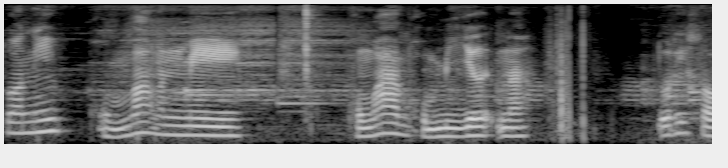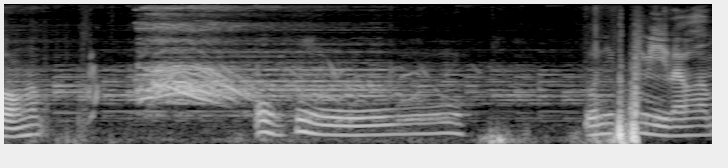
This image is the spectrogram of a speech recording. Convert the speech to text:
ตัวนี้ผมว่ามันมี ผมว่าผมมีเยอะนะ ตัวที่สองครับ โอ้โห ตัวนี้ก็มีแล้วครับ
